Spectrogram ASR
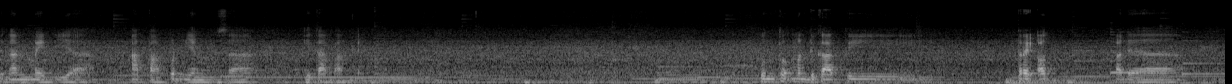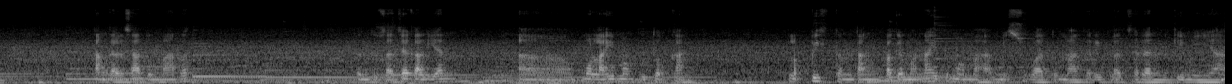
dengan media apa pun yang bisa kita pakai. Untuk mendekati tryout pada tanggal 1 Maret tentu saja kalian uh, mulai membutuhkan lebih tentang bagaimana itu memahami suatu materi pelajaran kimia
